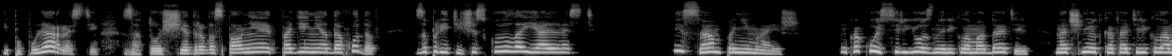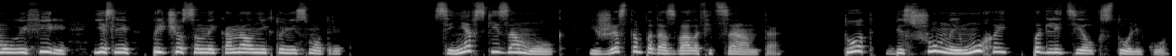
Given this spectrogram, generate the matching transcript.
и популярности, зато щедро восполняет падение доходов за политическую лояльность. И сам понимаешь, ну какой серьезный рекламодатель начнет катать рекламу в эфире, если причесанный канал никто не смотрит? Синявский замолк и жестом подозвал официанта. Тот бесшумной мухой подлетел к столику.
